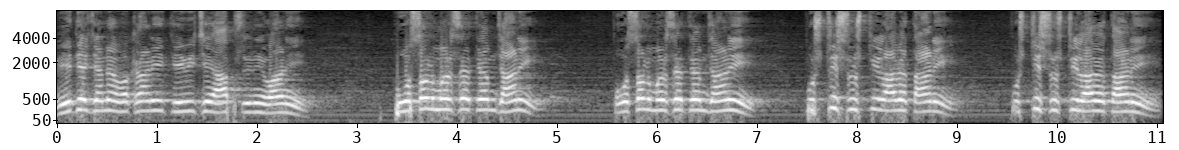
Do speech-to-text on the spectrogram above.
વેદે જેને વખાણી તેવી છે આપશ્રીની વાણી. પોષણ મળશે તેમ જાણી, પોષણ મળશે તેમ જાણી, પુષ્ટિ સૃષ્ટિ લાવે તાણી, પુષ્ટિ સૃષ્ટિ લાવે તાણી.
